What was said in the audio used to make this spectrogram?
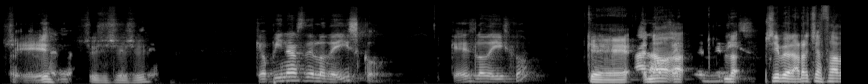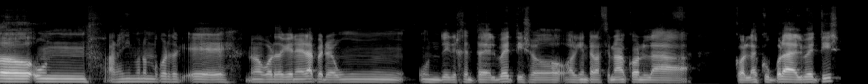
Sí, sí, sí, sí, ¿Qué opinas de lo de Isco? ¿Qué es lo de Isco? Que ah, no, ah, sí, pero ha rechazado un. Ahora mismo no me acuerdo, eh, no me acuerdo quién era, pero un, dirigente del Betis o, alguien relacionado con la, con la cúpula del Betis.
